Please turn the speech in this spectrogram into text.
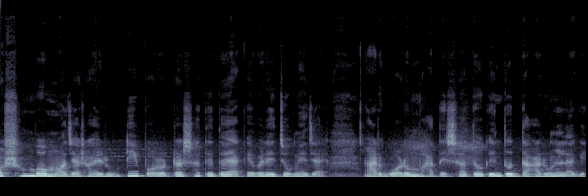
অসম্ভব মজার হয়, রুটি পরোটার সাথে তো একেবারে জমে যায়। আর গরম ভাতের সাথেও কিন্তু দারুণ লাগে।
